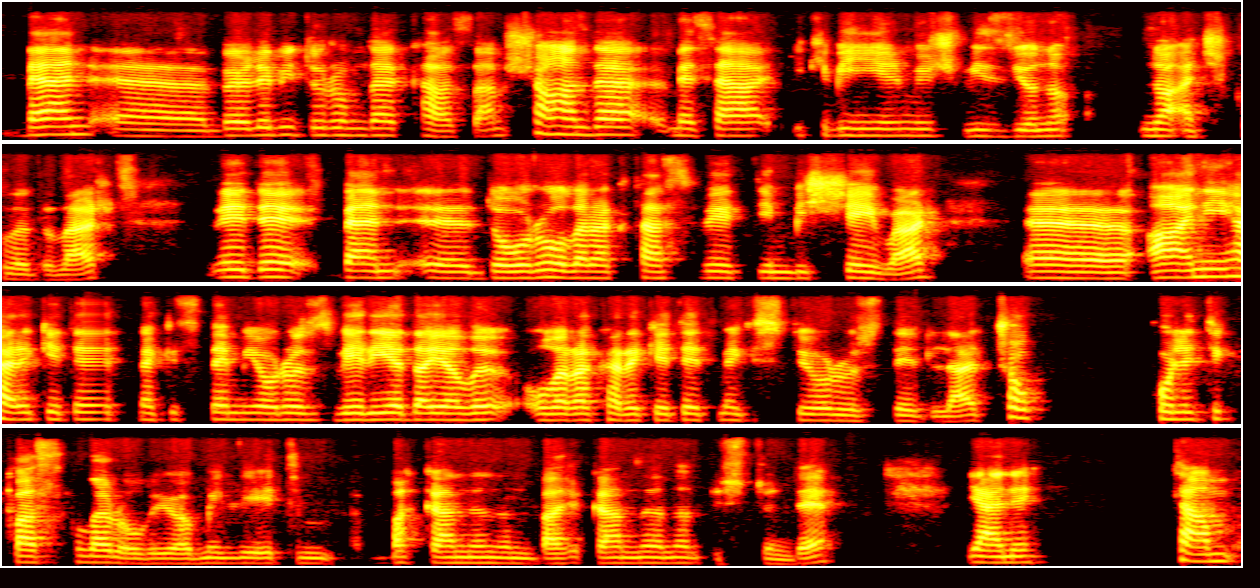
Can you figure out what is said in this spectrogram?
ben e, böyle bir durumda kalsam şu anda mesela 2023 vizyonu açıkladılar ve de ben e, doğru olarak tasvir ettiğim bir şey var. E, ani hareket etmek istemiyoruz, veriye dayalı olarak hareket etmek istiyoruz dediler. Çok politik baskılar oluyor Milli Eğitim Bakanlığı'nın bakanlığının üstünde. Yani tam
